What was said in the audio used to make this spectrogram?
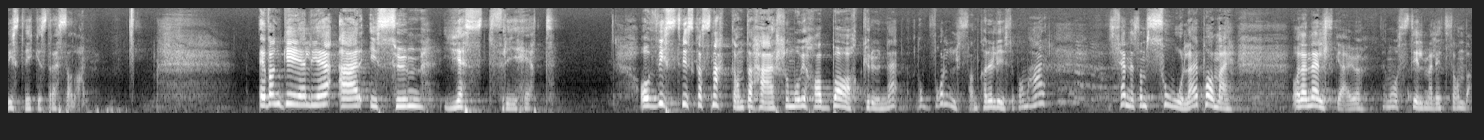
Hvis vi ikke stresser, da. Evangeliet er i sum gjestfrihet. Og hvis vi skal snakke om det her, så må vi ha bakgrunnen Nå voldsomt hva det lyser på meg her. Det kjennes som sola er på meg. Og den elsker jeg jo. Jeg må stille meg litt sånn, da.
